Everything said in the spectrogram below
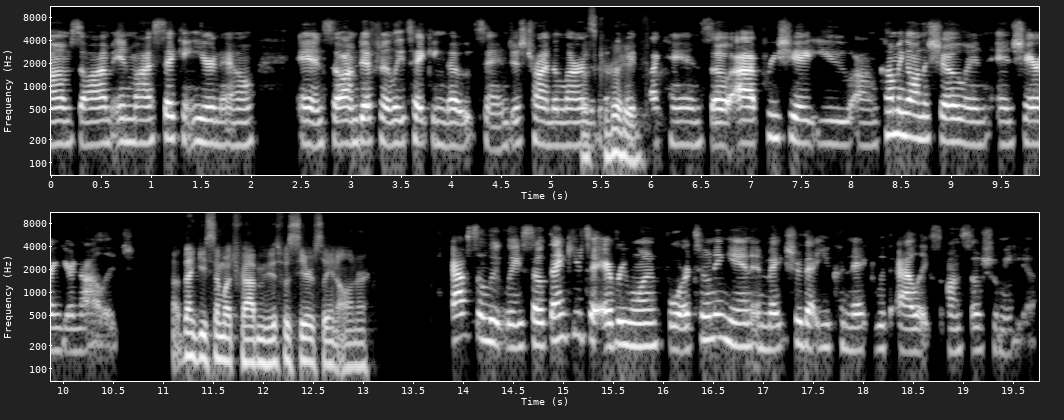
um, so I'm in my second year now. And so I'm definitely taking notes and just trying to learn That's great. I can. So I appreciate you um, coming on the show and, and sharing your knowledge. Uh, thank you so much for having me. This was seriously an honor. Absolutely. So thank you to everyone for tuning in and make sure that you connect with Alex on social media.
